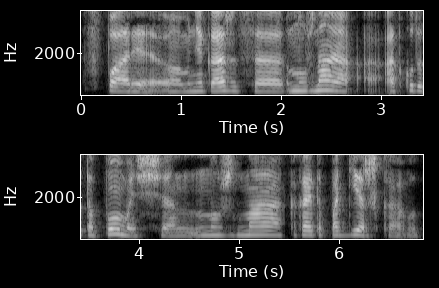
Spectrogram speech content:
в паре, э, мне кажется, нужна откуда-то помощь, нужна какая-то поддержка, вот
